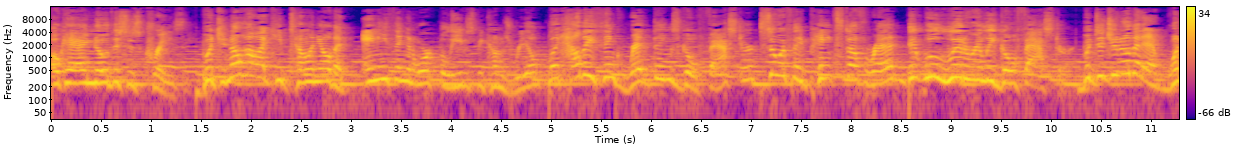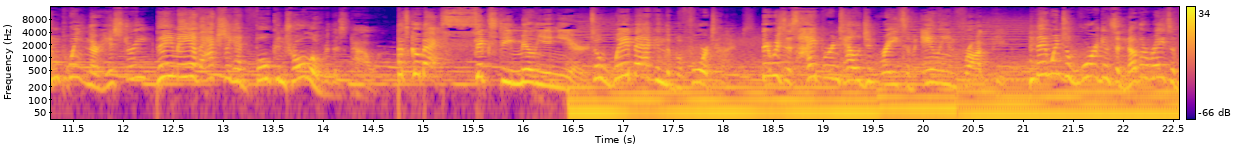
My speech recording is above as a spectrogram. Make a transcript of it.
Okay, I know this is crazy, but you know how I keep telling y'all that anything an ork believes becomes real? Like how they think red things go faster? So if they paint stuff red, it will literally go faster. But did you know that at one point in their history, they may have actually had full control over this power? Let's go back 60 million years. So way back in the before times, there was this hyper-intelligent race of alien frog people. And they went to war against another race of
